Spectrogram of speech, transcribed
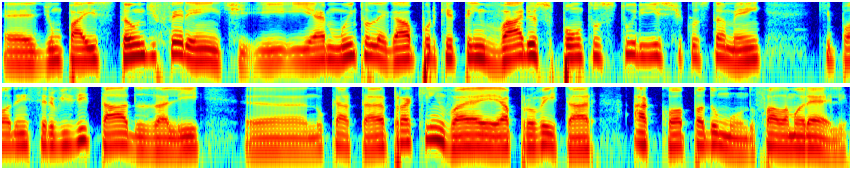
é, de um país tão diferente. E, e, é muito legal porque tem vários pontos turísticos também que podem ser visitados ali uh, no Catar para quem vai aproveitar a Copa do Mundo. Fala, Morelli.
